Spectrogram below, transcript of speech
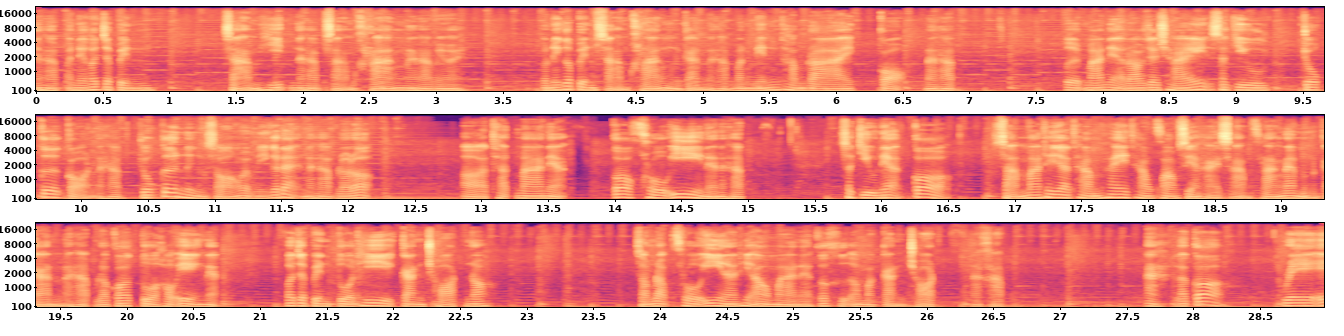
นะครับ อันนี้ก็จะเป็น 3 ฮิตนะครับ 3 ครั้งนะครับเห็นไหมตัวนี้ก็เป็น 3 ครั้งเหมือนกันนะครับ มันเน้นทำลายเกาะนะครับ เปิดมาเนี่ยเราจะใช้สกิลโจ๊กเกอร์ก่อนนะครับโจ๊กเกอร์หนึ่งสองแบบนี้ก็ได้นะครับ แล้วก็ถัดมาเนี่ยก็โครอีเนี่ยนะครับสกิลเนี่ยก็สามารถที่จะทำให้ทำความเสียหาย 3 ครั้งได้เหมือนกันนะครับ แล้วก็ตัวเขาเองเนี่ยก็จะเป็นตัวที่กันช็อตเนาะสำหรับโครอีนะที่เอามาเนี่ยก็คือเอามากันช็อตนะครับ อะแล้วก็เรเอ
